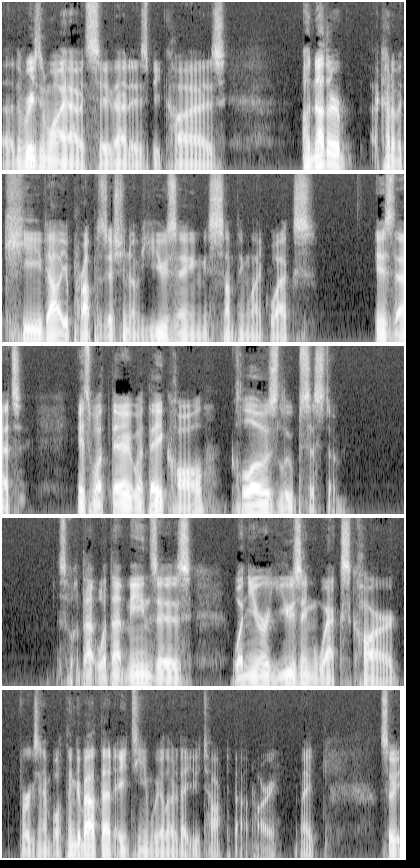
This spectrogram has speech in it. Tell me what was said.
uh, the reason why I would say that is because another kind of a key value proposition of using something like Wex is that it's what they what they call closed loop system. So what that what that means is when you're using Wex card, for example, think about that 18 wheeler that you talked about, Hari, right? So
